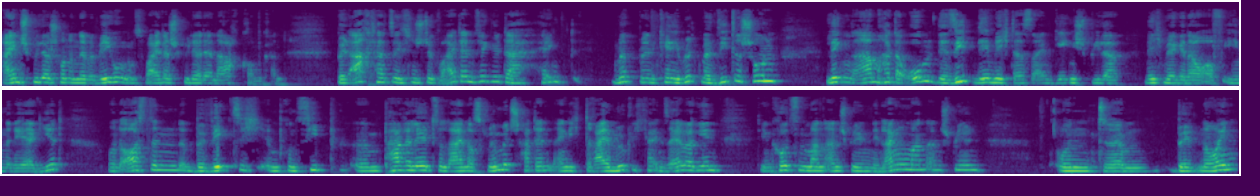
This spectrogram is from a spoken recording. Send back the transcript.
ein Spieler schon in der Bewegung und zweiter Spieler, der nachkommen kann. Bild 8 hat sich ein Stück weiterentwickelt, da hängt mit Kenny Britt, man sieht es schon, linken Arm hat er oben, der sieht nämlich, dass sein Gegenspieler nicht mehr genau auf ihn reagiert. Und Austin bewegt sich im Prinzip ähm, parallel zur Line of Scrimmage, hat dann eigentlich drei Möglichkeiten selber gehen, den kurzen Mann anspielen, den langen Mann anspielen. Und ähm, Bild 9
